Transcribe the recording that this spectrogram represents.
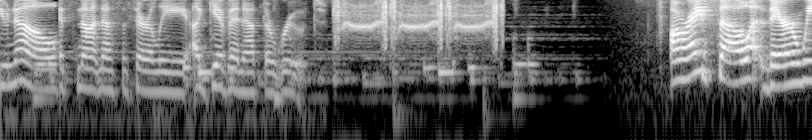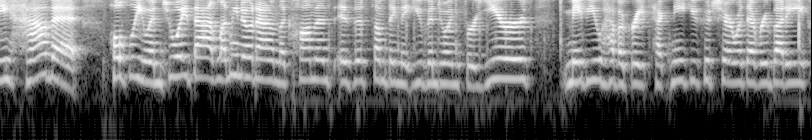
you know it's not necessarily a given at the root. All right, so there we have it. Hopefully you enjoyed that. Let me know down in the comments, is this something that you've been doing for years? Maybe you have a great technique you could share with everybody,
